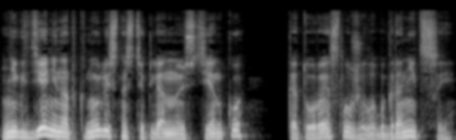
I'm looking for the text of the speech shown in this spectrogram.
нигде не наткнулись на стеклянную стенку, которая служила бы границей.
